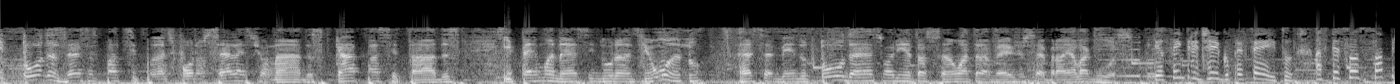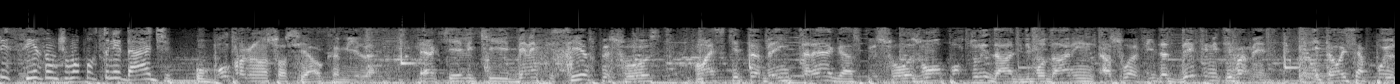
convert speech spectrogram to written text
E todas essas participantes foram selecionadas, capacitadas e permanecem durante um ano recebendo toda essa orientação através do Sebrae Alagoas. Eu sempre digo, prefeito, as pessoas só precisam de uma oportunidade. O bom programa social, Camila, é aquele que beneficia as pessoas, mas que também entrega às pessoas uma oportunidade de mudarem a sua vida definitivamente. Então esse apoio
